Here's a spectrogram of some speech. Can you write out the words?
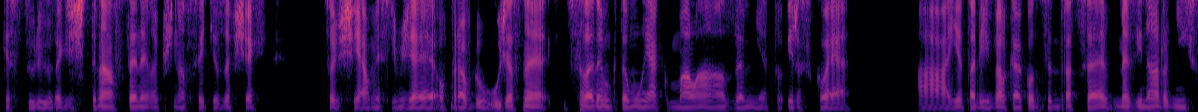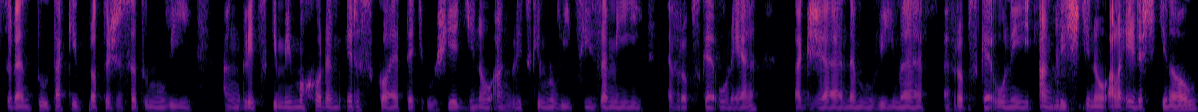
ke studiu, takže 14. nejlepší na světě ze všech což já myslím, že je opravdu úžasné vzhledem k tomu, jak malá země to Irsko je. A je tady velká koncentrace mezinárodních studentů taky, protože se tu mluví anglicky. Mimochodem Irsko je teď už jedinou anglicky mluvící zemí Evropské unie, takže nemluvíme v Evropské unii angličtinou, ale irštinou.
